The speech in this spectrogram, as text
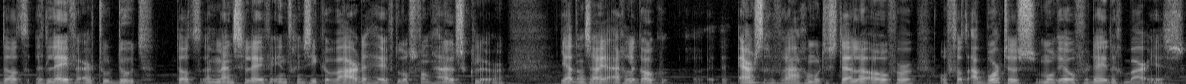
dat het leven ertoe doet, dat een mensenleven intrinsieke waarde heeft, los van huidskleur, ja, dan zou je eigenlijk ook ernstige vragen moeten stellen over of dat abortus moreel verdedigbaar is.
